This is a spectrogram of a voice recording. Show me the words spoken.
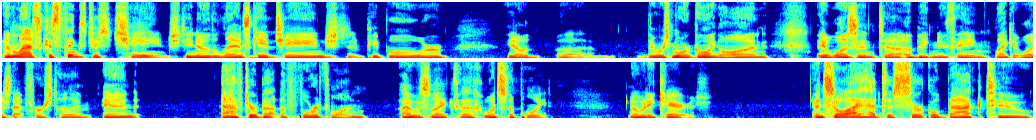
and less because things just changed. You know, the landscape Mhm. changed. People were, you know, uh, there was more going on. It wasn't uh, a big new thing like it was that first time. And after about the fourth one, I was like, "Ugh, what's the point? Nobody cares. And so I had to circle back to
